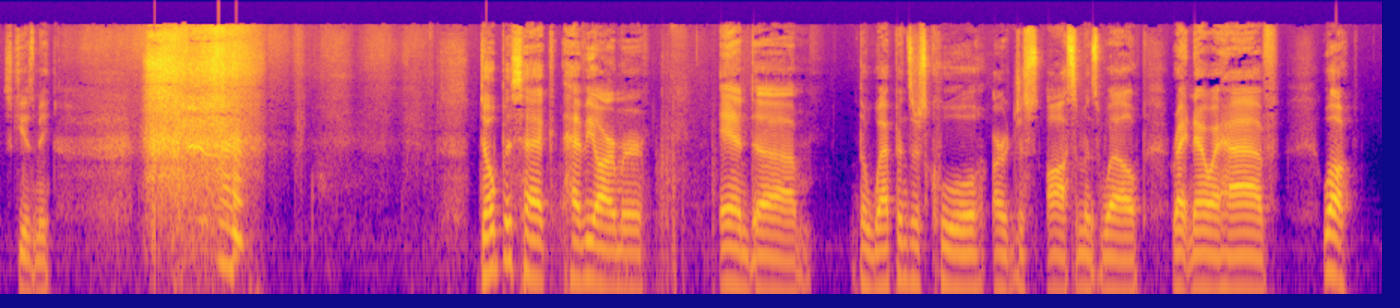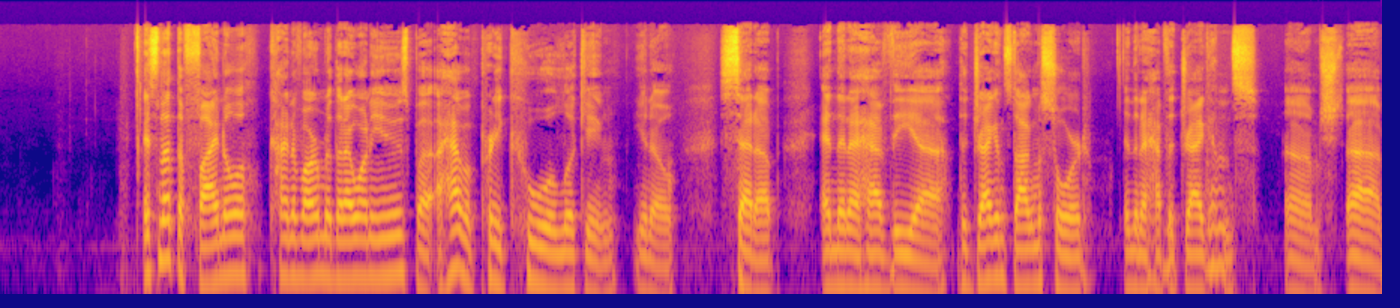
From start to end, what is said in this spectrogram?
Excuse me dope as heck, heavy armor, and um, the weapons are cool, are just awesome as well. Right now, I have, well, it's not the final kind of armor that I want to use, but I have a pretty cool looking, you know, setup. And then I have the uh, the Dragon's Dogma sword, and then I have the Dragon's um, sh- uh,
